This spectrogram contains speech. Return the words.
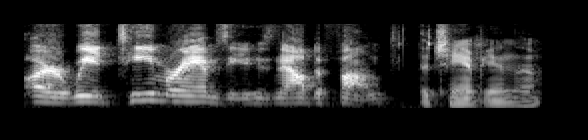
or we had Team Ramsey, who's now defunct. The champion though.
